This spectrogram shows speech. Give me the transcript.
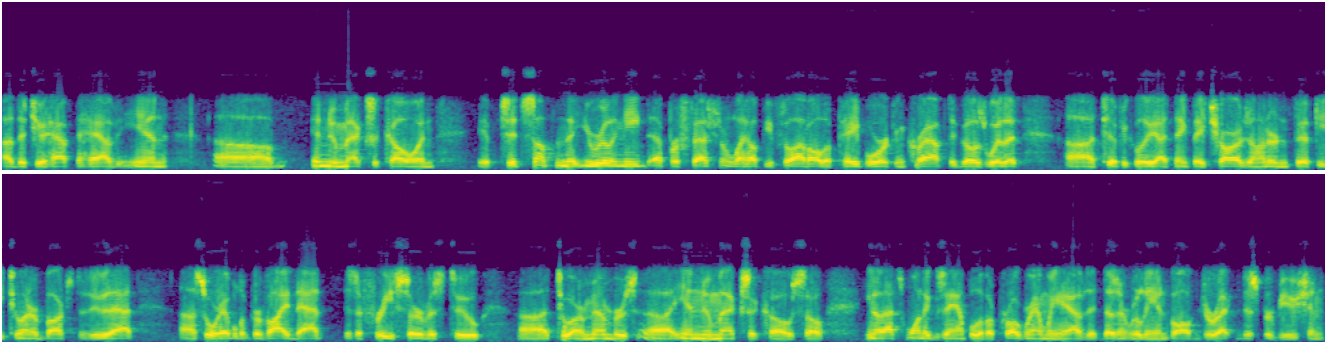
uh, that you have to have in uh, in New Mexico, and it's it's something that you really need a professional to help you fill out all the paperwork and crap that goes with it. Uh, typically, I think they charge 150, 200 bucks to do that. Uh, so we're able to provide that as a free service to uh, to our members uh, in New Mexico. So, you know, that's one example of a program we have that doesn't really involve direct distribution,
